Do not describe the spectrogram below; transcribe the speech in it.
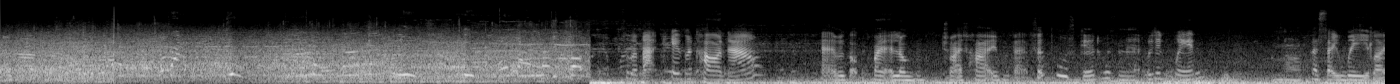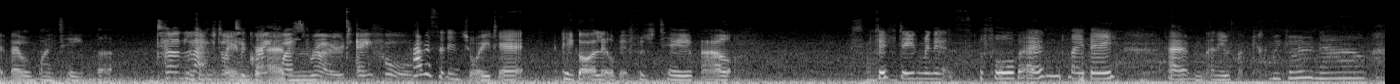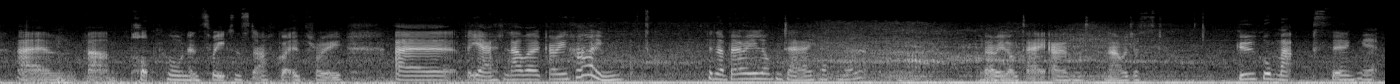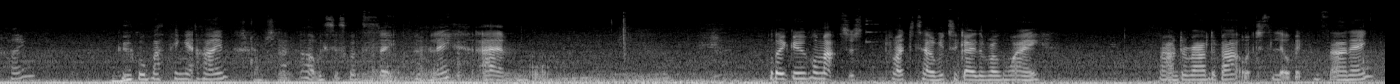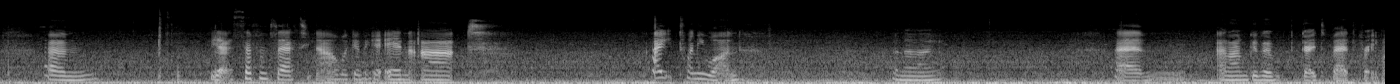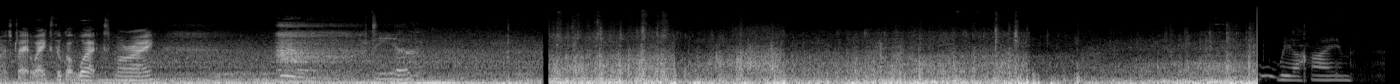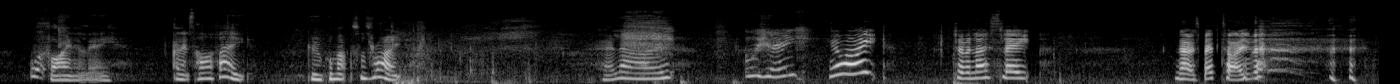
We've got quite a long drive home, but football was good, wasn't it? We didn't win. No. I say we like they were my team, but Turn left didn't onto win, Great but, West um, Road, A4. Harrison enjoyed it. He got a little bit fidgety about 15 minutes before the end, maybe. Um, and he was like, can we go now? Um, but popcorn and sweets and stuff got him through. Uh, but yeah, now we're going home. It's been a very long day, hasn't it? Very long day, and now we're just Google Mapsing it home. Google mapping it home. Oh, he's just gone to sleep apparently. Um, although Google Maps just tried to tell me to go the wrong way round a roundabout, which is a little bit concerning. Um, yeah, it's 7.30 now. We're going to get in at 8.21. I know. Um, and I'm going to go to bed pretty much straight away because I've got work tomorrow. Dear. We are home. Finally. And it's half eight. Google Maps was right. Hello. Oh, okay. You alright? Did you have a nice sleep? Now it's bedtime.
